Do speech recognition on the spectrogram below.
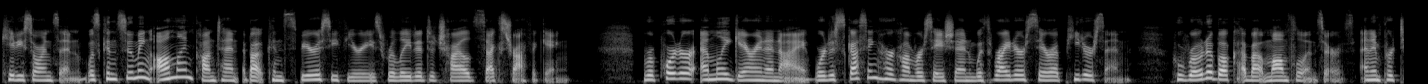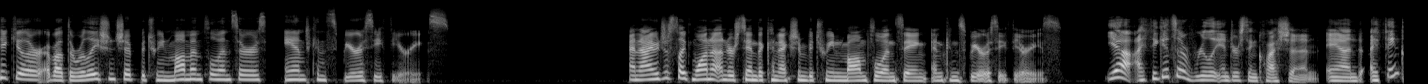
Katie Sorensen, was consuming online content about conspiracy theories related to child sex trafficking. Reporter Emily Guerin and I were discussing her conversation with writer Sara Peterson, who wrote a book about momfluencers, and in particular about the relationship between mom influencers and conspiracy theories. And I just like want to understand the connection between momfluencing and conspiracy theories. Yeah, I think it's a really interesting question. And I think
